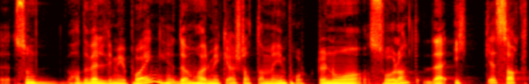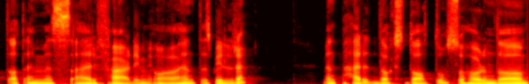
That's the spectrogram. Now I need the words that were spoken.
eh, Som hadde veldig mye poeng. De har de ikke erstatta med importer nå så langt. Det er ikke sagt at MS er ferdig med å hente spillere. Men per dags dato så har de da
